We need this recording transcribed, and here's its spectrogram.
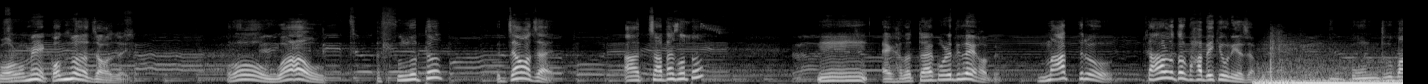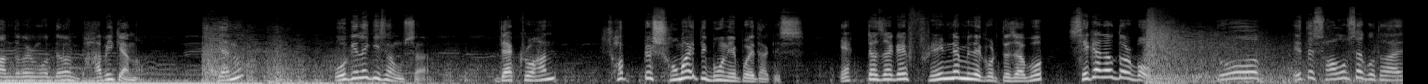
গরমে কক্সবাজার যাওয়া যায়। ও ওয়াও সুন্দর তো? যাওয়া যায়। আর চাঁদা কত এক হাজার টাকা করে দিলেই হবে। মাত্র তাহলে তোর ভাবে কেউ নিয়ে যাব। বন্ধু বান্ধবের মধ্যে আমার ভাবি কেন? কেন? ও গেলে কি সমস্যা? দেখ রোহান সবটা সময় তুই বনিয়ে পড়ে থাকিস। একটা জায়গায় ফ্রেন্ড না মিলে ঘুরতে যাব সেখানেও তোর বউ। তো এতে সমস্যা কোথায়?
